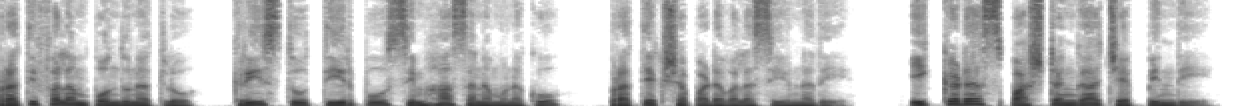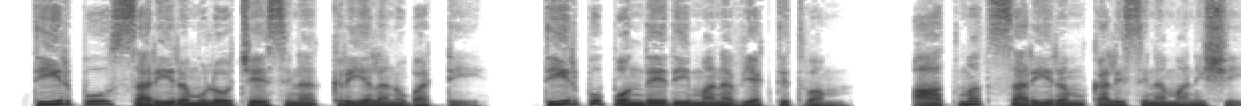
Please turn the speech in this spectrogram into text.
ప్రతిఫలం పొందునట్లు క్రీస్తు తీర్పు సింహాసనమునకు ప్రత్యక్షపడవలసియున్నది. ఇక్కడ స్పష్టంగా చెప్పింది తీర్పు శరీరములో చేసిన క్రియలను బట్టి. తీర్పు పొందేది మన వ్యక్తిత్వం ఆత్మ శరీరం కలిసిన మనిషి.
